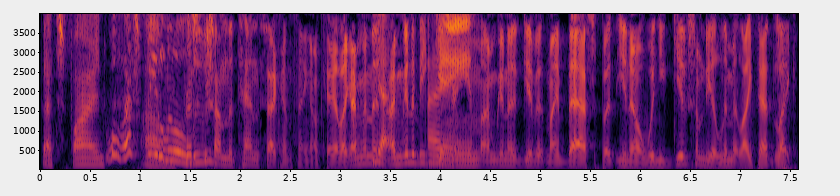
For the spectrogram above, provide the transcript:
That's fine. Well, let's be a Um, little Christy? loose on the 10 second thing, okay? Like I'm gonna, Yes, I'm gonna be I agree. game. I'm gonna give it my best. But you know, when you give somebody a limit like that, like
